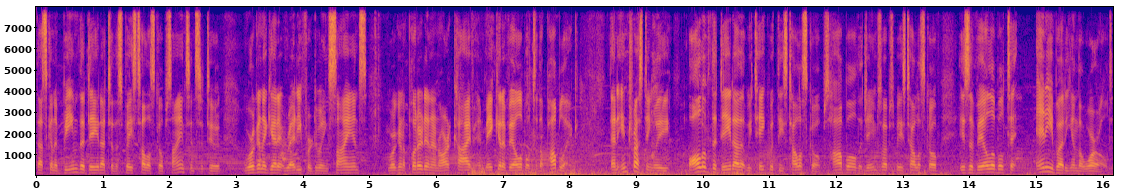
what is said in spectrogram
that's going to beam the data to the Space Telescope Science Institute. We're going to get it ready for doing science. We're going to put it in an archive and make it available to the public. And interestingly, all of the data that we take with these telescopes, Hubble, the James Webb Space Telescope, is available to anybody in the world.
